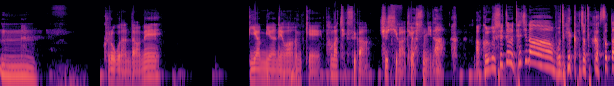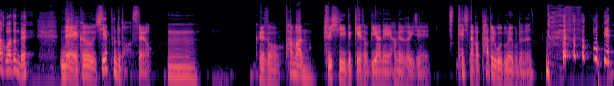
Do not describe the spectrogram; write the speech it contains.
음. 그러고 난 다음에 미안 미안해와 함께 파마첵스가 출시가 되었습니다. 아 그리고 실제로 태진아 모델 가져다가 썼다고 하던데. 네, 그 CF도 나왔어요. 음. 그래서 파마 음. 출시 늦게 해서 미안해 하면서 이제 태진아가 파 들고 노래 부르는 뭐야?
